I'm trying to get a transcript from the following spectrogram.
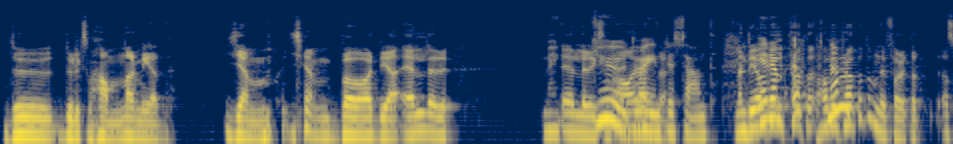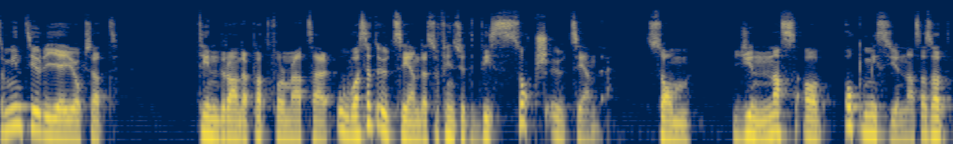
du, du liksom hamnar med jäm, jämbördiga eller... Men eller liksom- gud ja, vad inte. intressant. Men det har, vi de pratat, har vi pratat om det förut? Att, alltså min teori är ju också att Tinder och andra plattformar, att så här, oavsett utseende så finns ju ett visst sorts utseende som gynnas av och missgynnas. Alltså att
